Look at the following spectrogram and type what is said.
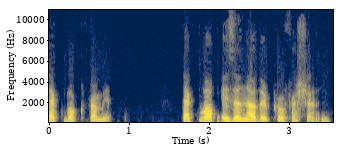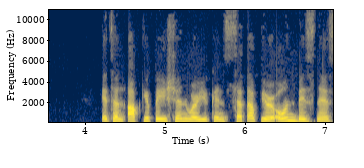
TechVoc from it. TechVoc is another profession. It's an occupation where you can set up your own business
